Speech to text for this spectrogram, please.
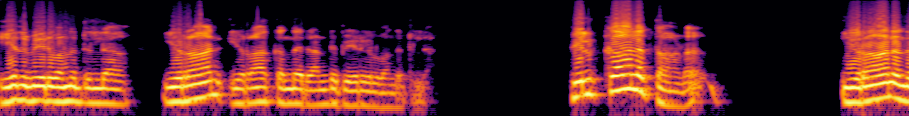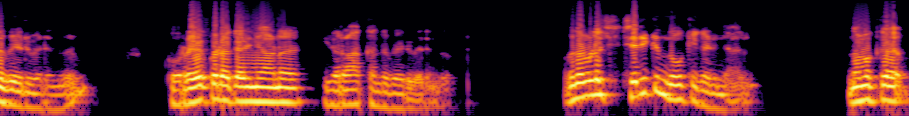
ഏത് പേര് വന്നിട്ടില്ല? ഇറാൻ ഇറാഖ് എന്ന രണ്ട് പേരുകൾ വന്നിട്ടില്ല. പിൽക്കാലത്താണ് ഇറാൻ എന്ന പേര് വരുന്നതും. കുറെ കൂടെ കഴിഞ്ഞാണ് ഇറാഖ് എന്ന പേര് വരുന്നത്. അപ്പൊ നമ്മൾ ശരിക്കും നോക്കിക്കഴിഞ്ഞാൽ നമുക്ക്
